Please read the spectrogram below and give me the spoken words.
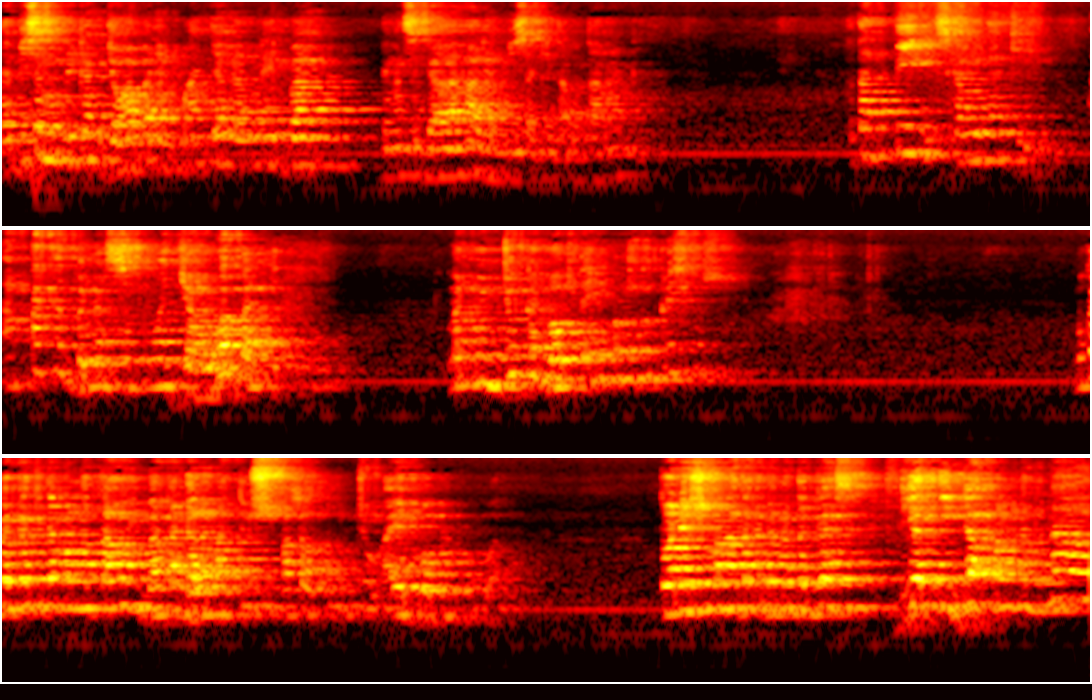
Kita bisa memberikan jawaban yang panjang dan lebar dengan segala hal yang bisa kita utarakan. Tetapi sekali lagi, apakah benar semua jawaban itu menunjukkan bahwa kita ini pengikut Kristus? Bukankah kita mengetahui bahkan dalam Matius pasal 7 ayat 22. Tuhan Yesus mengatakan dengan tegas, dia tidak mengenal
